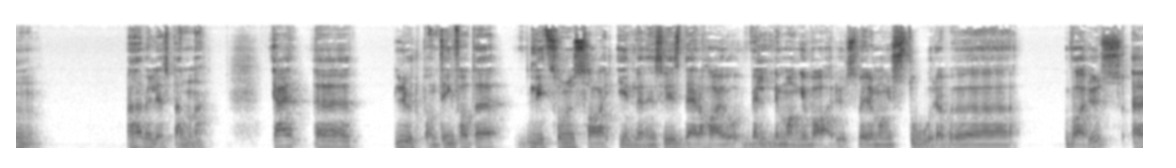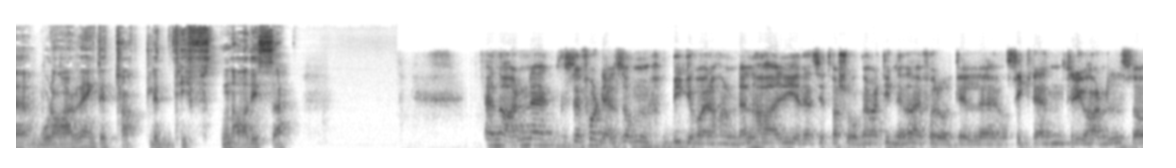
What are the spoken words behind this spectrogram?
Mm. Det er veldig spennende. Jeg eh, lurte på en ting, for at det, litt som du sa innledningsvis, dere har jo veldig mange varehus, veldig mange store eh, varehus. Eh, hvordan har dere egentlig taklet driften av disse? En annen eh, fordel som byggevarehandelen har i den situasjonen vi har vært inne i, i forhold til eh, å sikre en trygg handel, så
